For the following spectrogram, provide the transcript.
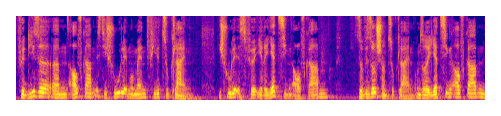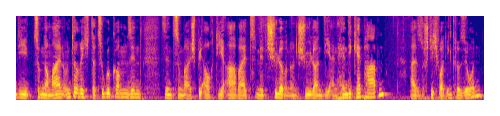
für diese ähm, Aufgaben ist die Schule im Moment viel zu klein. Die Schule ist für ihre jetzigen Aufgaben sowieso schon zu klein. Unsere jetzigen Aufgaben, die zum normalen Unterricht dazugekommen sind, sind zum Beispiel auch die Arbeit mit Schülerinnen und Schülern, die ein Handicap haben, also Stichwort Inklusion.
